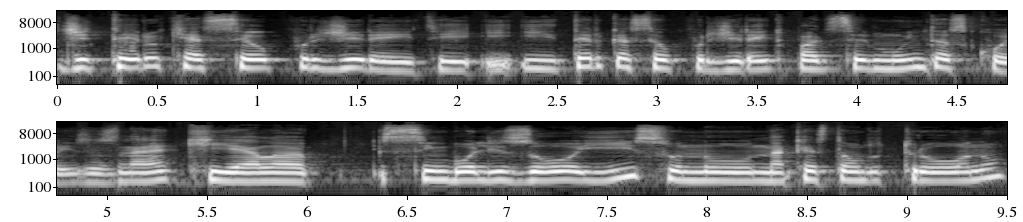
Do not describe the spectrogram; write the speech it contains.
de ter o que é seu por direito. E, e, e ter o que é seu por direito pode ser muitas coisas, né? Que ela simbolizou isso no, na questão do trono,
